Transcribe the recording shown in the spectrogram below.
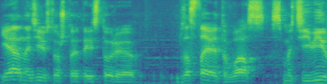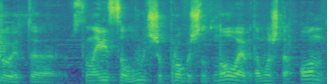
Я надеюсь, то, что эта история заставит вас, смотивирует э, становиться лучше, пробовать что-то новое, потому что он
